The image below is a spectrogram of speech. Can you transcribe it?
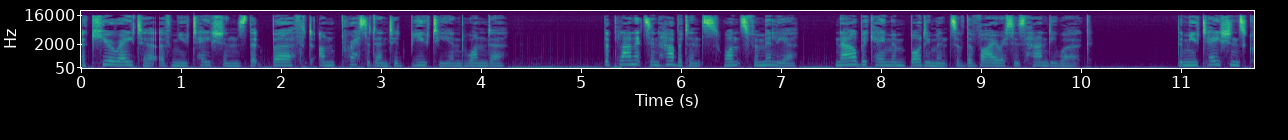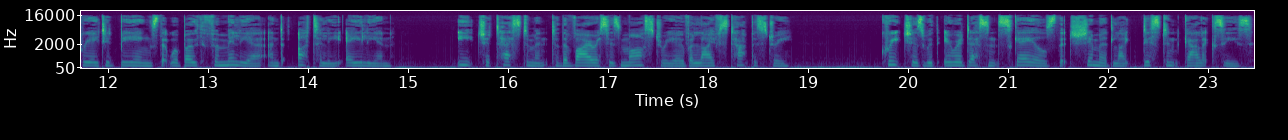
a curator of mutations that birthed unprecedented beauty and wonder. The planet's inhabitants, once familiar, now became embodiments of the virus's handiwork. The mutations created beings that were both familiar and utterly alien each a testament to the virus's mastery over life's tapestry. Creatures with iridescent scales that shimmered like distant galaxies.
